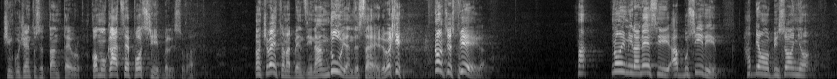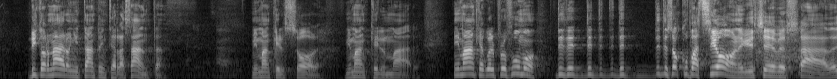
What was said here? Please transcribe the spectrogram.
570 euro. Come cazzo è possibile questo fatto? Non ci mettono una benzina, anduia in questo aereo, perché non si spiega. Ma noi milanesi abusivi abbiamo bisogno di tornare ogni tanto in Terra Santa. Mi manca il sole, mi manca il mare, mi manca quel profumo di, di, di, di disoccupazione che c'è per strada.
